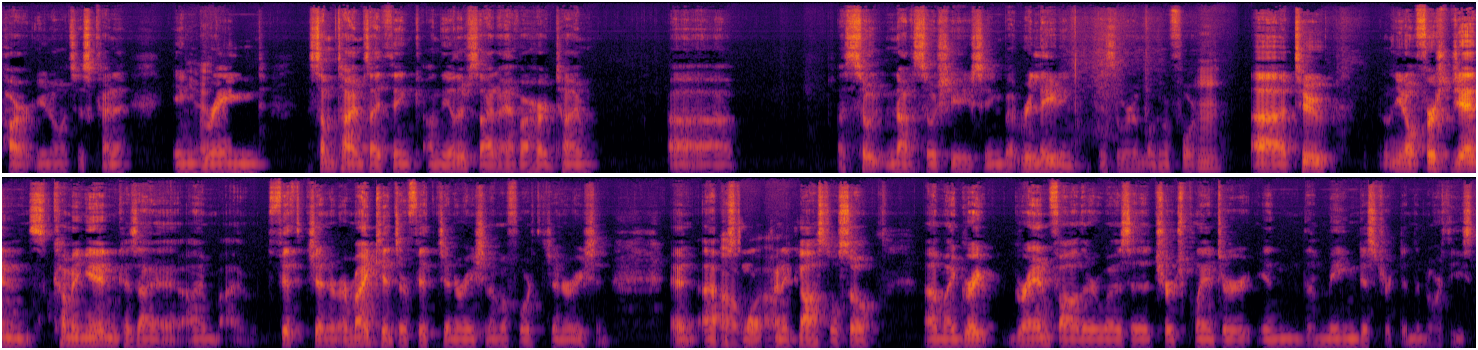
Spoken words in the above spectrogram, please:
a part you know it's just kind of ingrained yeah. sometimes i think on the other side i have a hard time uh so not associating but relating is the word i'm looking for mm. Uh to you know first gens coming in because i i'm, I'm fifth gener or my kids are fifth generation i'm a fourth generation and apostolic oh, wow. pentecostal so uh, my great grandfather was a church planter in the Maine district in the Northeast,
